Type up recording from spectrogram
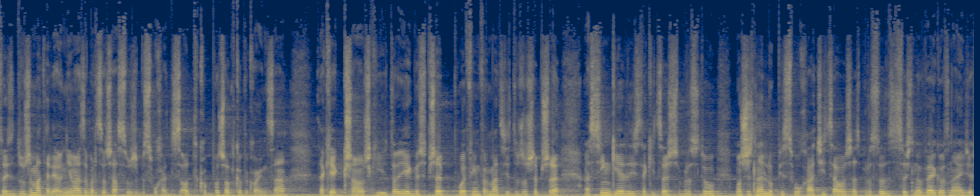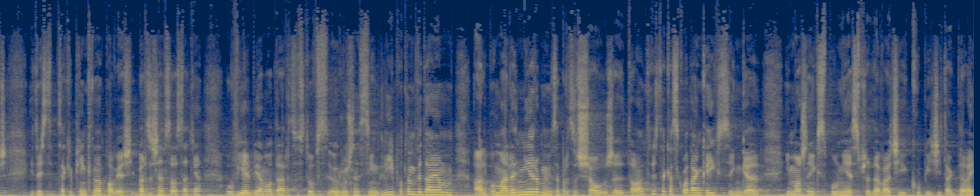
to jest duży materiał, nie ma za bardzo czasu, żeby słuchać od początku do końca, tak jak książki, to jakby przepływ informacji jest dużo szybszy, a singiel jest taki coś, że po prostu możesz na lupie słuchać i cały czas po prostu coś nowego znajdziesz. I to jest taka piękna opowieść. I bardzo często ostatnio uwielbiam od artystów różne singli i potem wydają album, ale nie robią za bardzo show, że to, to jest taka składanka ich singiel i można ich wspólnie sprzedawać i kupić i tak dalej,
